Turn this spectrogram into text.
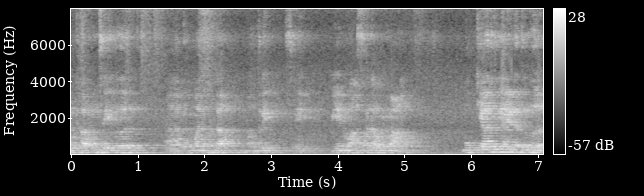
ഉദ്ഘാടനം ചെയ്യുന്നത് ബഹുമാനപ്പെട്ട മന്ത്രി ശ്രീ വി എൻ വാസവൻ അവരുമാണ്. മുഖ്യാതിഥിയായിട്ട് എത്തുന്നത്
